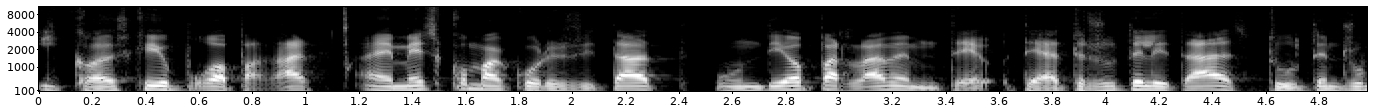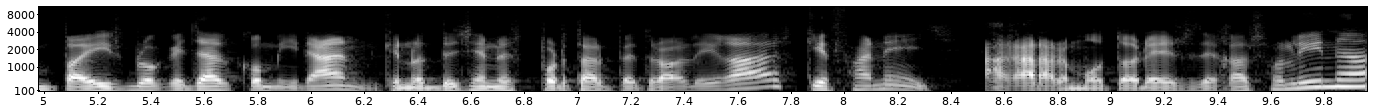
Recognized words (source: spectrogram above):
i coses que jo puc pagar. A més, com a curiositat, un dia ho parlàvem, té altres utilitats. Tu tens un país bloquejat com Iran, que no et deixen exportar petroli i gas, què fan ells? Agarrar motores de gasolina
